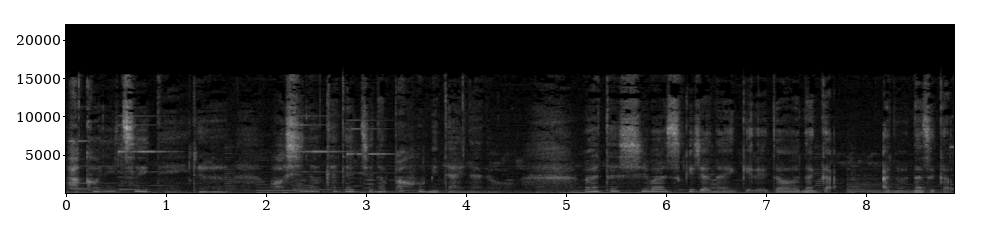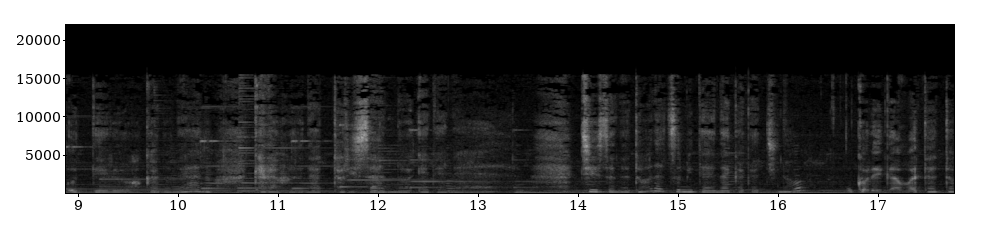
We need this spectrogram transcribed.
箱についている星の形のパフみたいなの。私は好きじゃないけれどなんかあのなぜか売っている他のねあのカラフルな鳥さんの絵でね。小さなドーナツみたいな形のこれがまたド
